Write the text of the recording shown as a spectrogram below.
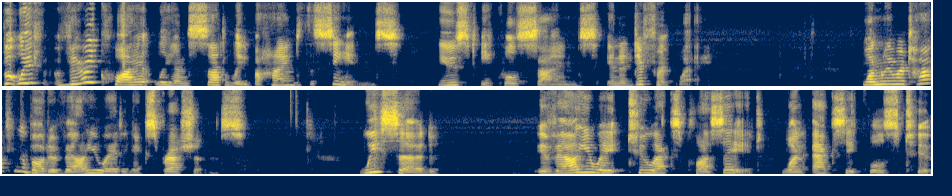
But we've very quietly and subtly behind the scenes used equals signs in a different way. When we were talking about evaluating expressions, we said evaluate 2x plus 8 when x equals 2.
